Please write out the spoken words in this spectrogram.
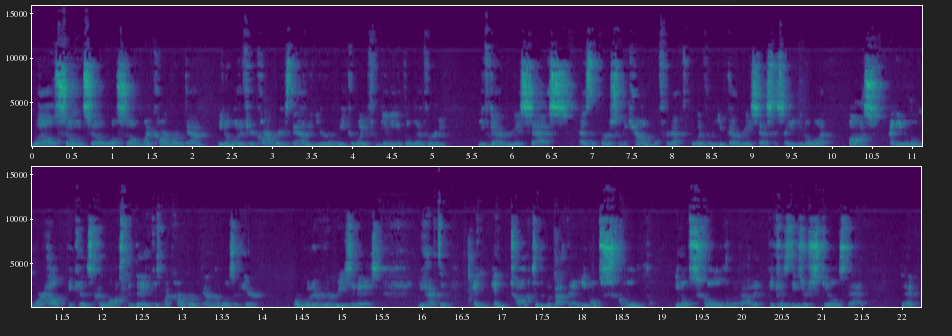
Well, so and so, well, so my car broke down. You know what? If your car breaks down and you're a week away from getting a delivery, you've got to reassess as the person accountable for that delivery. You've got to reassess and say, you know what, boss, I need a little more help because I lost the day because my car broke down and I wasn't here, or whatever the reason is. You have to and and talk to them about that. You don't scold them you don't scold them about it because these are skills that that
